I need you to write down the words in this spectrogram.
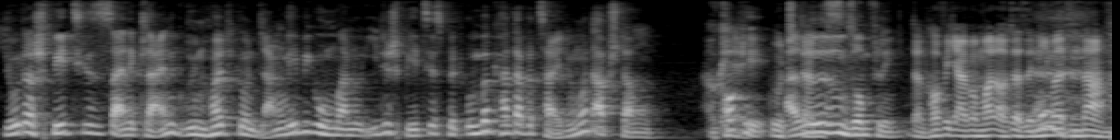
Yoda-Spezies ist eine kleine, grünhäutige und langlebige humanoide Spezies mit unbekannter Bezeichnung und Abstammung. Okay, gut, Also dann- das ist ein Sumpfling. Dann hoffe ich einfach mal auch, dass er niemals einen Namen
